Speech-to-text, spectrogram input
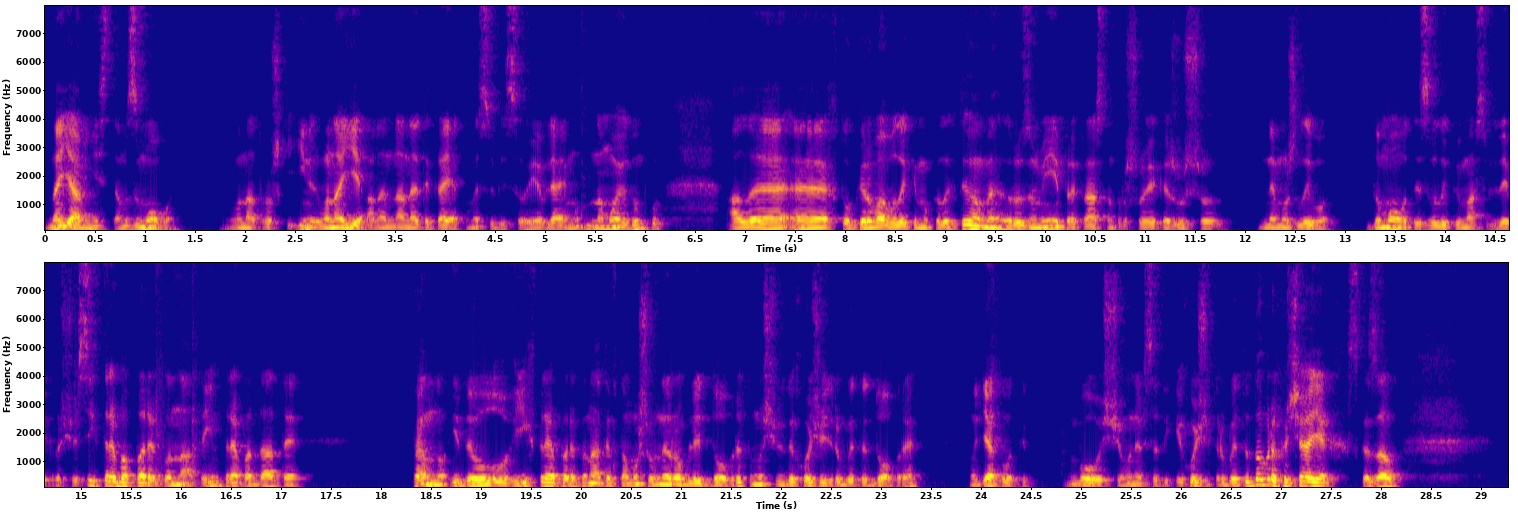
наявність там змови, вона трошки вона є, але вона не така, як ми собі це уявляємо, на мою думку. Але е, хто керував великими колективами, розуміє прекрасно, про що я кажу, що неможливо домовитися з великою масою людей про щось. Їх треба переконати, їм треба дати певну ідеологію, їх треба переконати в тому, що вони роблять добре, тому що люди хочуть робити добре. Ну, дякувати Богу, що вони все-таки хочуть робити добре. Хоча, як сказав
